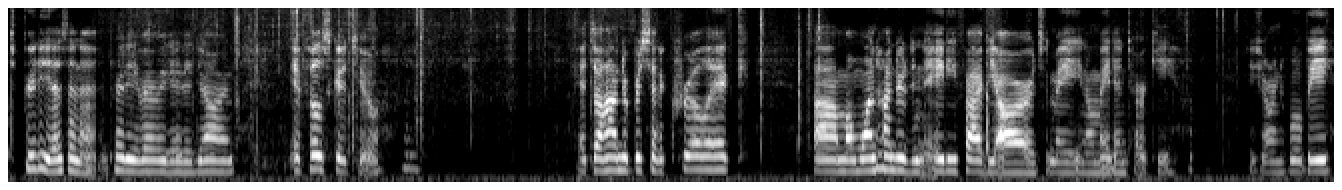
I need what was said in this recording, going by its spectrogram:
It's pretty, isn't it? Pretty variegated yarn. It feels good too. It's 100% acrylic. Um, a 185 yards made, you know, made in Turkey. These yarns will be.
